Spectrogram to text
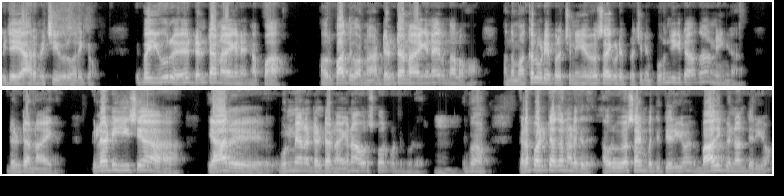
விஜய் ஆரம்பிச்சு இவர் வரைக்கும். இப்போ இவரு டெல்டா நாயகன் எங்க அப்பா. அவர் பார்த்துக்கோனா டெல்டா நாயகனே இருந்தாலும் அந்த மக்களுடைய பிரச்சனையை விவசாயிகளுடைய பிரச்சனையை புரிஞ்சுக்கிட்டா தான் நீங்க டெல்டா நாயகன். இல்லாட்டி ஈஸியா யாரு உண்மையான டெல்டா நாயகனோ அவர் ஸ்கோர் பண்ணிட்டு போயிடுவார். ம், இப்போ எடப்பாடிட்டா தான் நடக்குது. அவருக்கு விவசாயம் பத்தி தெரியும் பாதிப்பு என்னன்னு தெரியும்.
